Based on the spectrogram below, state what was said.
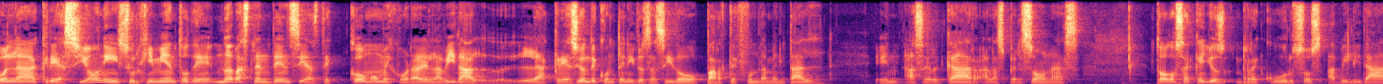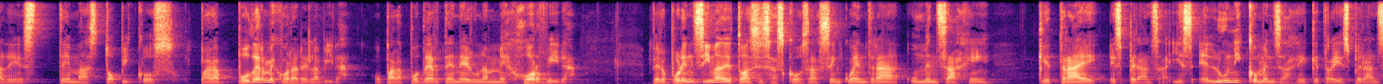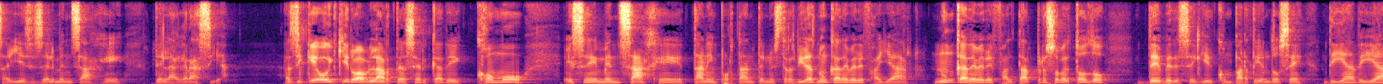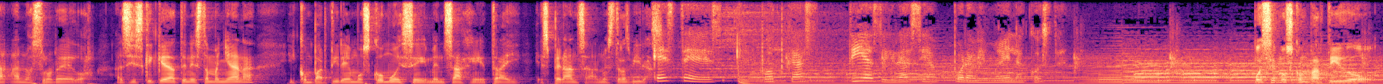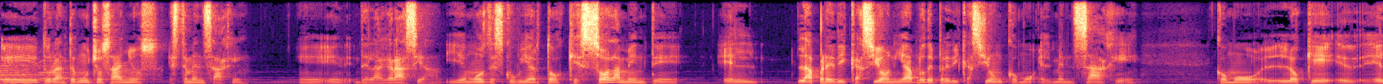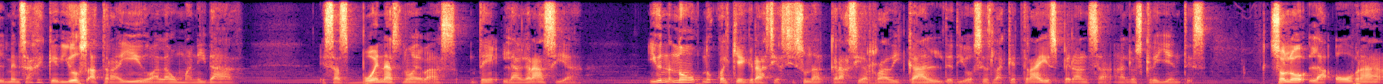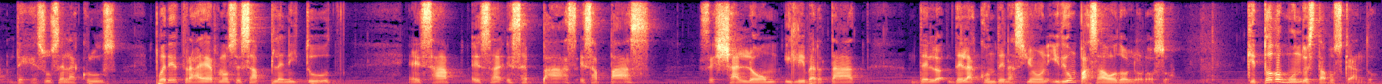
Con la creación y surgimiento de nuevas tendencias de cómo mejorar en la vida, la creación de contenidos ha sido parte fundamental en acercar a las personas todos aquellos recursos, habilidades, temas, tópicos para poder mejorar en la vida o para poder tener una mejor vida. Pero por encima de todas esas cosas se encuentra un mensaje que trae esperanza y es el único mensaje que trae esperanza y ese es el mensaje de la gracia. Así que hoy quiero hablarte acerca de cómo ese mensaje tan importante en nuestras vidas nunca debe de fallar, nunca debe de faltar, pero sobre todo debe de seguir compartiéndose día a día a nuestro alrededor. Así es que quédate en esta mañana y compartiremos cómo ese mensaje trae esperanza a nuestras vidas. Este es el podcast Días de Gracia por Abimael Acosta. Pues hemos compartido eh, durante muchos años este mensaje eh, de la gracia y hemos descubierto que solamente el la predicación, y hablo de predicación como el mensaje, como lo que el mensaje que Dios ha traído a la humanidad, esas buenas nuevas de la gracia, y no, no cualquier gracia, si es una gracia radical de Dios, es la que trae esperanza a los creyentes. Solo la obra de Jesús en la cruz puede traernos esa plenitud, esa, esa, esa paz, esa paz, ese shalom y libertad de, la condenación y de un pasado doloroso, que todo mundo está buscando.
